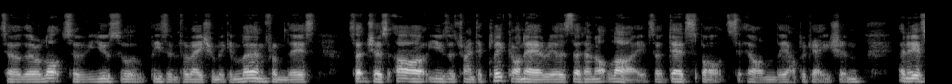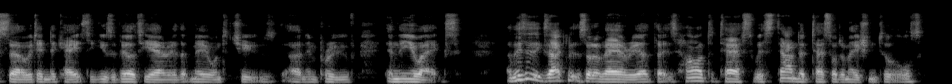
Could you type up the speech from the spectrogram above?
So there are lots of useful pieces of information we can learn from this, such as are users trying to click on areas that are not live, so dead spots on the application, and if so, it indicates a usability area that may want to choose and improve in the UX. And this is exactly the sort of area that is hard to test with standard test automation tools,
